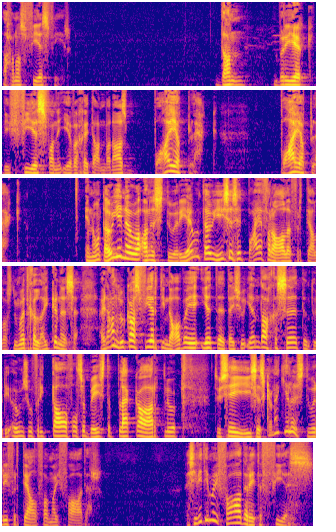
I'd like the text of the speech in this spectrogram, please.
Dan gaan ons fees vier. Dan breek die fees van die ewigheid aan want daar's baie plek baie plek En onthou jy nou 'n ander storie? Jy onthou Jesus het baie verhale vertel. Ons noem dit gelykenisse. Hy het dan Lukas 14 daar by 'n ete, het hy so eendag gesit en toe die ouens so vir die tafel se beste plekke hardloop, toe sê Jesus, "Kan ek julle 'n storie vertel van my Vader?" As jy weet jy my Vader het 'n fees.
